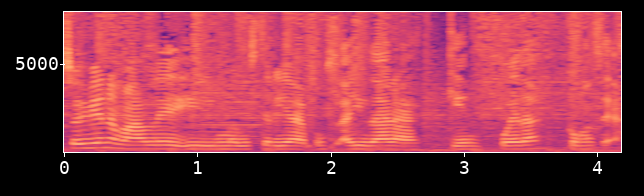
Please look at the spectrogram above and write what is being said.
soy bien amable y me gustaría pues ayudar a quien pueda, como sea.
